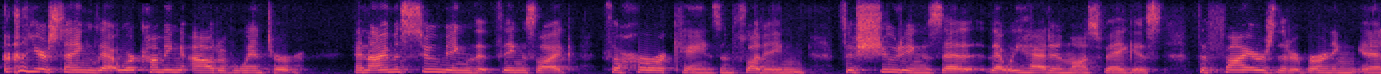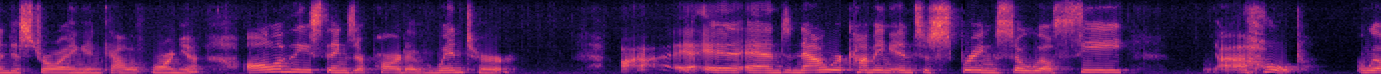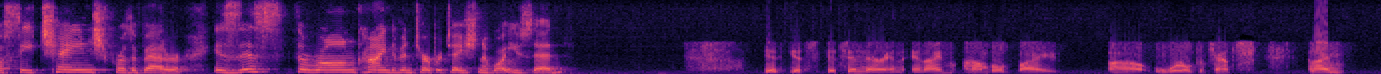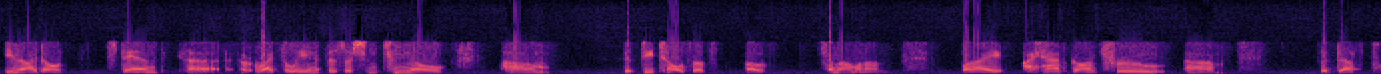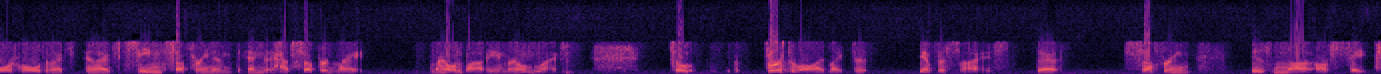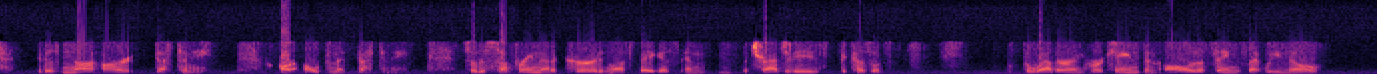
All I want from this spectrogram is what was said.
You're saying that we're coming out of winter, and I'm assuming that things like the hurricanes and flooding, the shootings that, that we had in Las Vegas, the fires that are burning and destroying in California. All of these things are part of winter. Uh, and now we're coming into spring, so we'll see uh, hope. We'll see change for the better. Is this the wrong kind of interpretation of what you said? It, it's it's in there, and, and I'm humbled by uh, world events, and I'm you know I don't stand uh, rightfully in a position to know um, the details of of phenomenon, but I I have gone through um, the death portholes, and I've and I've seen suffering, and and have suffered my my own body and my own life. So, first of all, I'd like to emphasize that suffering is not our fate. It is not our destiny, our ultimate destiny. So the suffering that occurred in Las Vegas and the tragedies because of the weather and hurricanes and all of the things that we know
